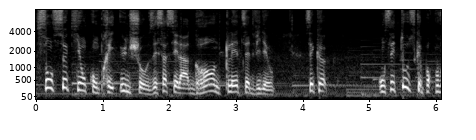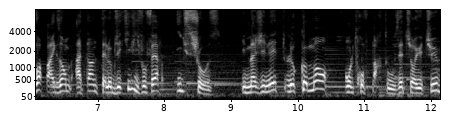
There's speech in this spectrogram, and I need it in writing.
sont ceux qui ont compris une chose, et ça c'est la grande clé de cette vidéo, c'est que on sait tous que pour pouvoir par exemple atteindre tel objectif, il faut faire X choses. Imaginez le comment, on le trouve partout. Vous êtes sur YouTube,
